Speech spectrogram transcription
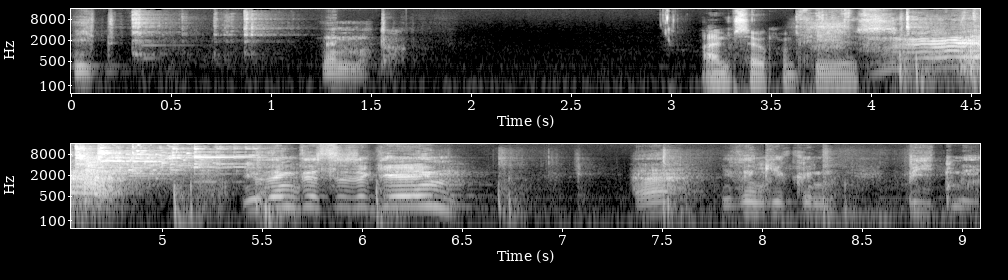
Eat. Then we'll talk. I'm so confused. You think this is a game? Huh? You think you can beat me?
